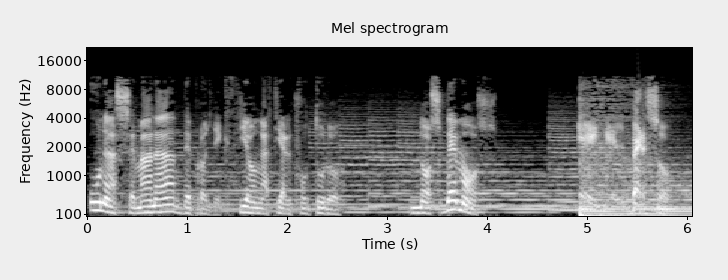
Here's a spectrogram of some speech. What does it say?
Una semana de proyección hacia el futuro. Nos vemos en el verso.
